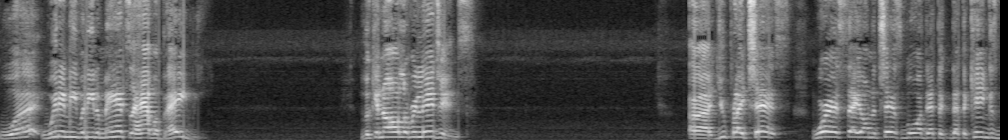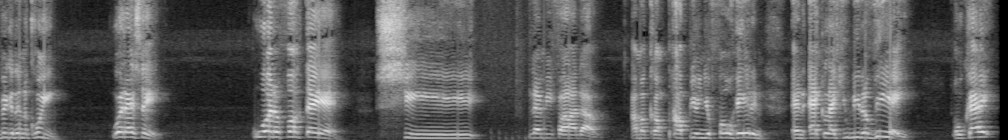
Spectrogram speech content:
what? We didn't even need a man to have a baby. Look in all the religions. Uh, you play chess. Where it say on the chessboard that the, that the king is bigger than the queen? Where that say? What the fuck they at? Shit. Let me find out. I'ma come pop you in your forehead and, and act like you need a V8. Okay?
